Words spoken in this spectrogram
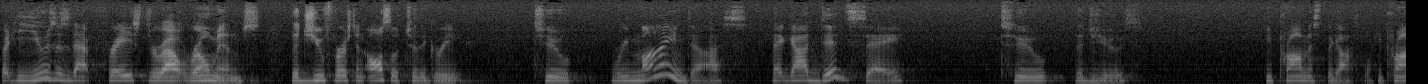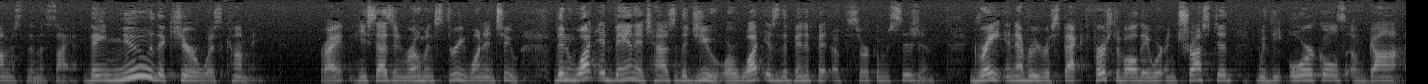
But he uses that phrase throughout Romans, the Jew first and also to the Greek, to remind us that God did say to the Jews, He promised the gospel, He promised the Messiah. They knew the cure was coming, right? He says in Romans 3 1 and 2 then what advantage has the Jew, or what is the benefit of circumcision? Great in every respect. First of all, they were entrusted with the oracles of God,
